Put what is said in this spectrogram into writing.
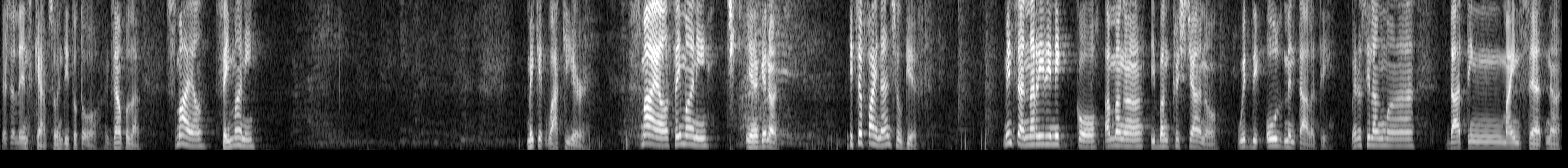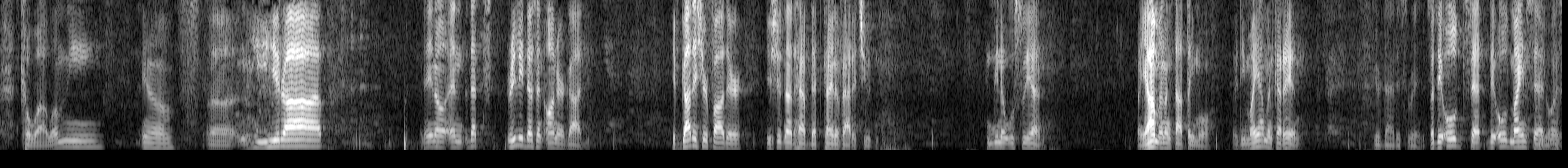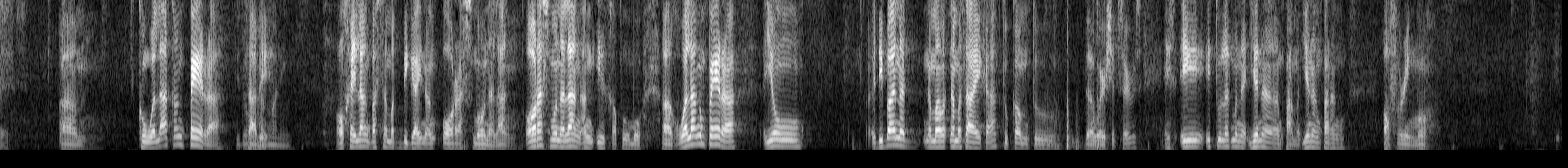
There's a lens cap, so hindi totoo. Example lang. Smile, say money. Make it wackier. Smile, say money. You know, ganon. It's a financial gift. Minsan, naririnig ko ang mga ibang Kristiyano with the old mentality. Meron silang mga dating mindset na, kawawa me, you know, uh, hihirap, you know, and that really doesn't honor God. If God is your father, you should not have that kind of attitude. Hindi na uso yan. Mayaman ang tatay mo. Hindi mayaman ka rin. Your dad is rich. But the old set, the old mindset You was, um, kung wala kang pera, you don't sabi, have money, okay lang basta magbigay ng oras mo na lang. Oras mo na lang ang ikapo mo. Ah, kung wala kang pera, yung, eh, di ba nag, nama, namasahe ka to come to the worship service? Is, i, itulad mo na, yan ang, pama, yan ang parang offering mo.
